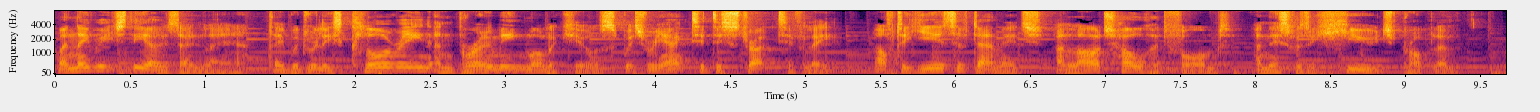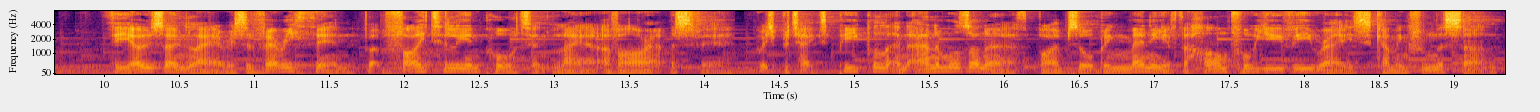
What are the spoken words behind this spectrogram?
When they reached the ozone layer, they would release chlorine and bromine molecules which reacted destructively. After years of damage, a large hole had formed, and this was a huge problem. The ozone layer is a very thin but vitally important layer of our atmosphere, which protects people and animals on Earth by absorbing many of the harmful UV rays coming from the sun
